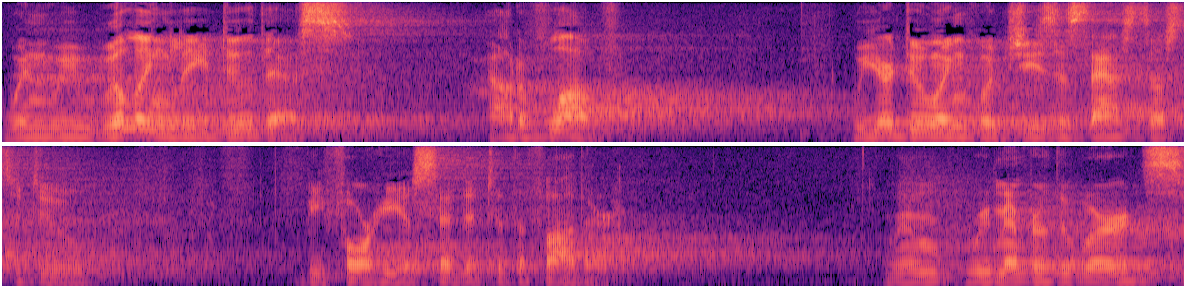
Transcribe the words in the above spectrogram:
When we willingly do this out of love, we are doing what Jesus asked us to do before he ascended to the Father. Remember the words?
